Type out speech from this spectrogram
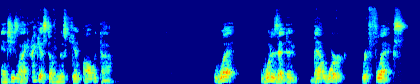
And she's like, I get stuff from this kid all the time. What what does that do? That work reflects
